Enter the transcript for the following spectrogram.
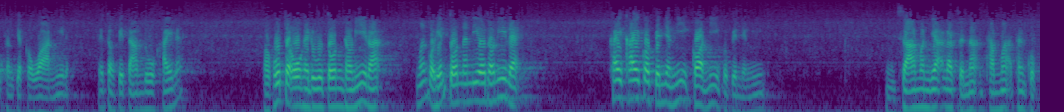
กทั้งจักรวาลนี้นะไม่ต้องไปตามดูใครนะพระพุทธองค์ให้ดูตนเท่านี้ละมันก็เห็นตนอันเดียวเท่านี้แหละ ใครๆก็เป็นอย่างนี้ก้อนนี้ก็เป็นอย่างนี้ สามัญญลักษณะธรรมะท่านกก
